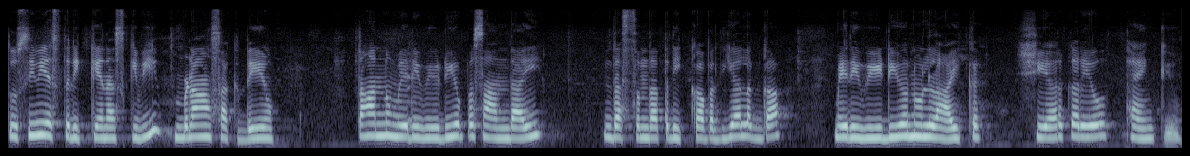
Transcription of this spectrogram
ਤੁਸੀਂ ਵੀ ਇਸ ਤਰੀਕੇ ਨਾਲ ਸਕੀਵੀ ਬਣਾ ਸਕਦੇ ਹੋ। ਤੁਹਾਨੂੰ ਮੇਰੀ ਵੀਡੀਓ ਪਸੰਦ ਆਈ, ਦੱਸਣ ਦਾ ਤਰੀਕਾ ਵਧੀਆ ਲੱਗਾ, ਮੇਰੀ ਵੀਡੀਓ ਨੂੰ ਲਾਈਕ ਸ਼ੇਅਰ ਕਰਿਓ। Thank you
